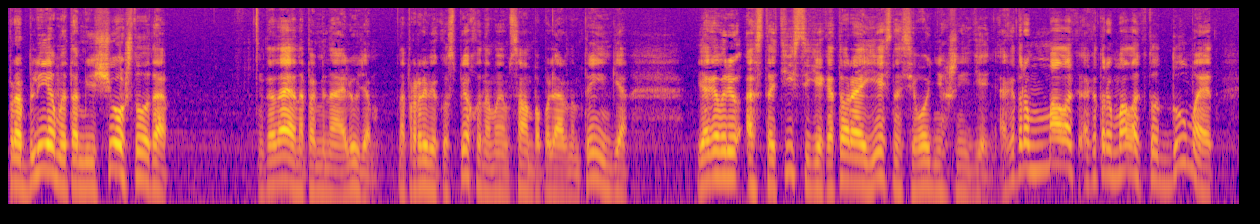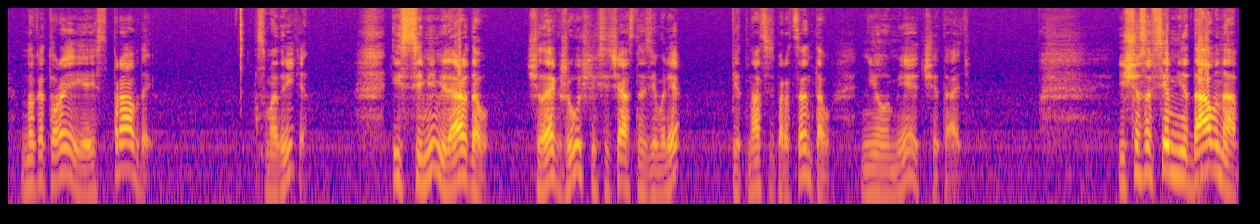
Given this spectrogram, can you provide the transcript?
проблемы, там еще что-то. И тогда я напоминаю людям на прорыве к успеху на моем самом популярном тренинге, я говорю о статистике, которая есть на сегодняшний день, о которой мало, о которой мало кто думает, но которая есть правдой. Смотрите, из 7 миллиардов человек, живущих сейчас на Земле, 15% не умеют читать. Еще совсем недавно,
